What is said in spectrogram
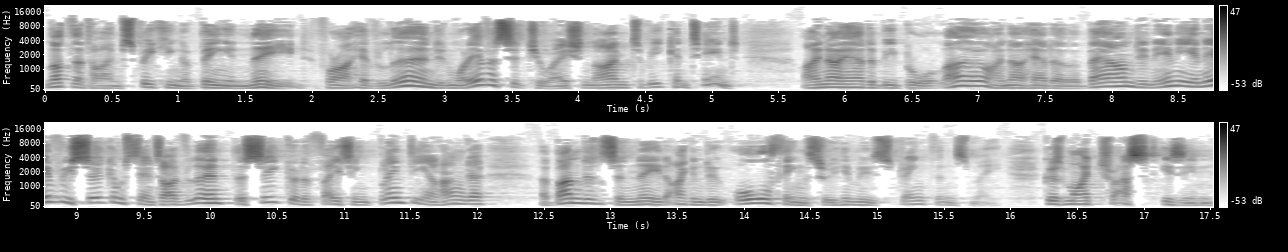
Not that I am speaking of being in need, for I have learned in whatever situation I am to be content. I know how to be brought low. I know how to abound in any and every circumstance. I've learnt the secret of facing plenty and hunger, abundance and need, I can do all things through him who strengthens me, because my trust is in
